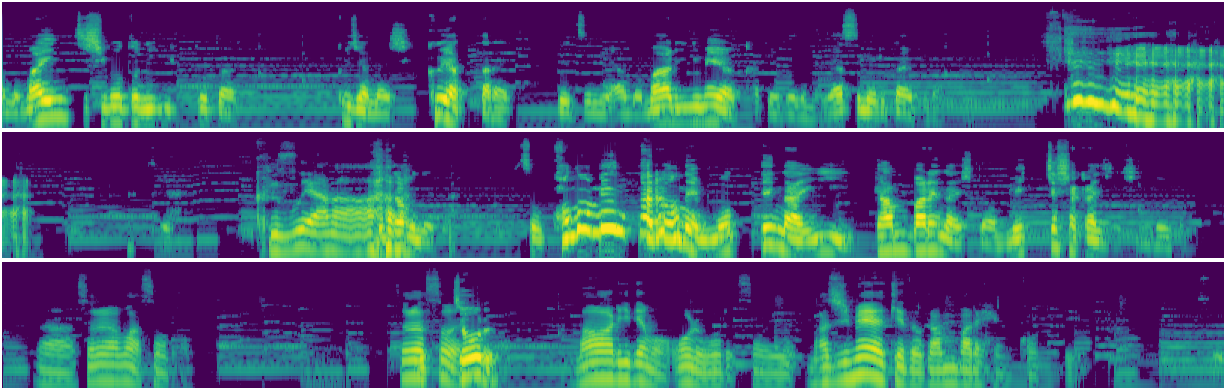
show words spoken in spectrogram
あの、毎日仕事に行くことは苦じゃないし、苦やったら別に、あの、周りに迷惑かけてでも休めるタイプなんで。クズやなで多分ね、そう、このメンタルをね、持ってない、頑張れない人はめっちゃ社会人しんどいと思ああ、それはまあそうかも。それはう。そうやめっちゃおる。周りでもおるおる、そういう、真面目やけど頑張れへん子っていう。そう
